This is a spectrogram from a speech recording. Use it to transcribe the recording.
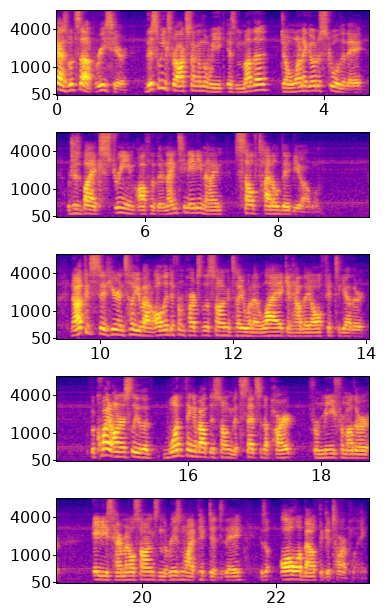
guys, what's up? Reese here. This week's rock song of the week is Mutha Don't Wanna Go to School Today, which is by Extreme off of their 1989 self-titled debut album. Now I could sit here and tell you about all the different parts of the song and tell you what I like and how they all fit together. But quite honestly, the one thing about this song that sets it apart for me from other 80s hair metal songs and the reason why I picked it today is all about the guitar playing.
